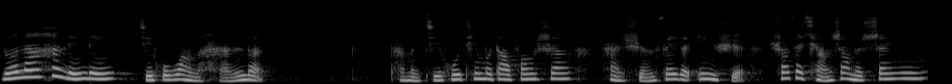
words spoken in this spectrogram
罗兰和玲玲几乎忘了寒冷，他们几乎听不到风声和旋飞的硬雪刷在墙上的声音。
